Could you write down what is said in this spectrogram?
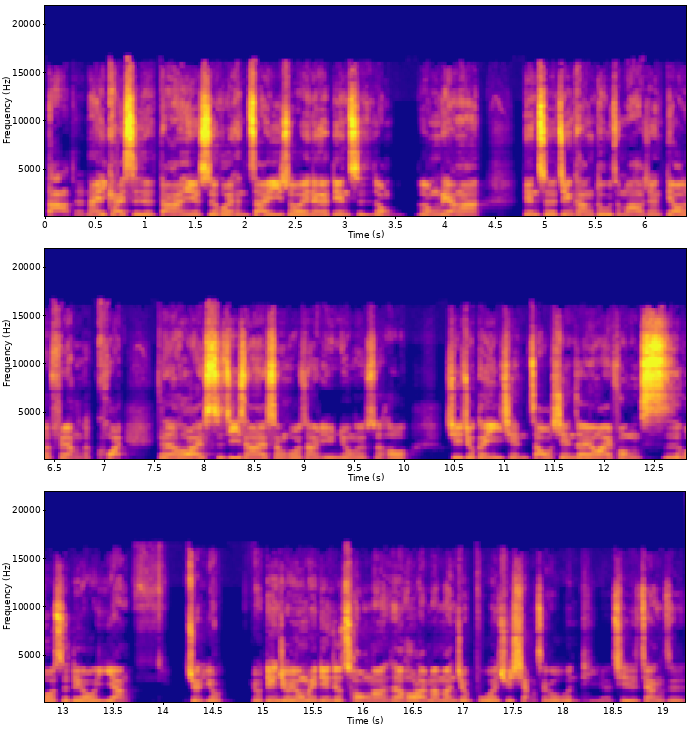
大的，那一开始当然也是会很在意说，哎，那个电池容容量啊，电池的健康度怎么好像掉的非常的快，但是后来实际上在生活上运用的时候，其实就跟以前早先在用 iPhone 四或是六一样，就有有电就用，没电就充啊。但后来慢慢就不会去想这个问题了。其实这样子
